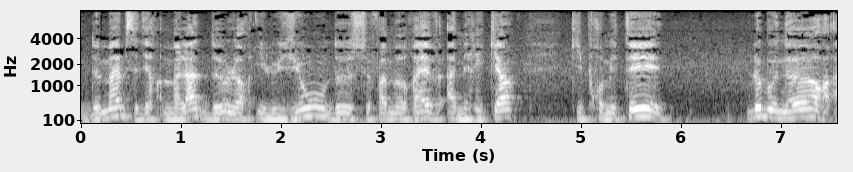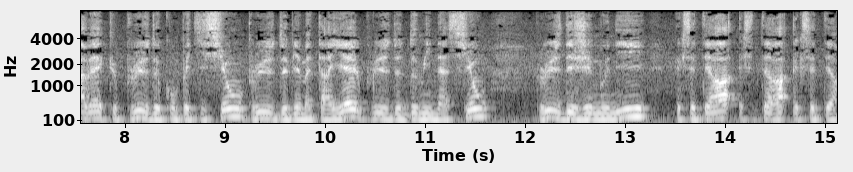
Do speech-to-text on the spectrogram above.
d'eux-mêmes, c'est-à-dire malades de leur illusion, de ce fameux rêve américain qui promettait le bonheur avec plus de compétition, plus de biens matériels, plus de domination, plus d'hégémonie, etc., etc., etc.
